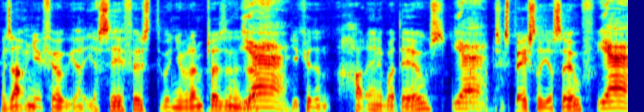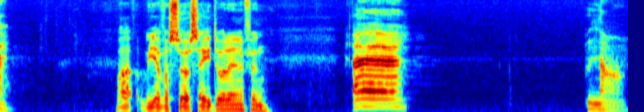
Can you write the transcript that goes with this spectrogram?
Was that when you felt you're, you're safest when you were in prison? As Yeah. If you couldn't hurt anybody else? Yeah. Especially yourself? Yeah. Like, were you ever suicidal or anything? Uh, no,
